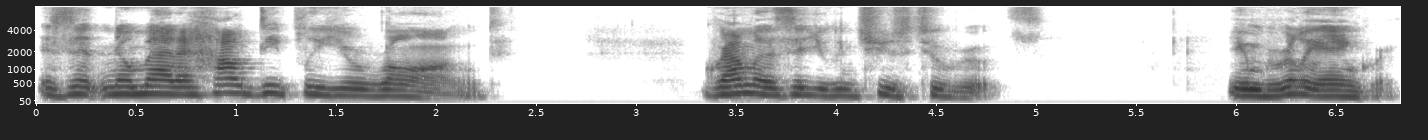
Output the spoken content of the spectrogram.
is that no matter how deeply you're wronged, grandmother said you can choose two routes. You can be really angry.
